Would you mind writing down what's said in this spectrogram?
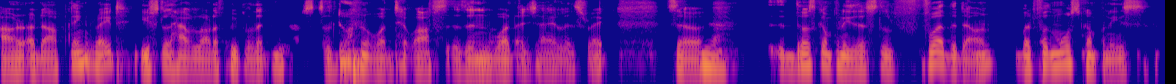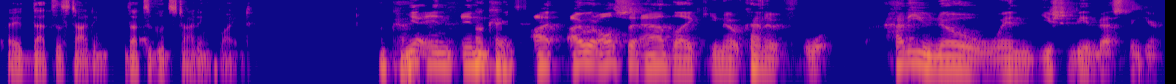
are adopting, right? You still have a lot of people that still don't know what DevOps is and what Agile is, right? So yeah. those companies are still further down, but for most companies, right, that's a starting, that's a good starting point. Okay. Yeah, and, and okay. I, I would also add, like, you know, kind of, how do you know when you should be investing here,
